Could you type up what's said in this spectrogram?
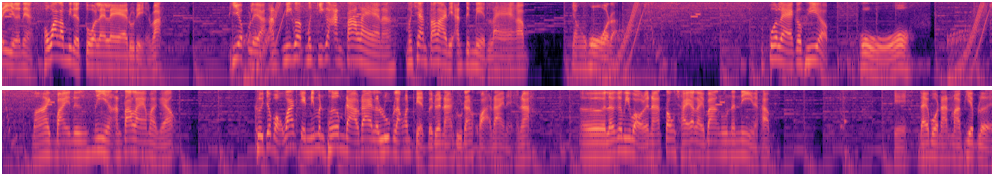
ตีแล้วเนี่ย เพราะว่าเรามีแต่ตัวแร่ดูดิเห็นปะเพียบเลยอะอันนี่ก็เมื่อกี้ก็อันต้าแรนะ ไม่ใช่อันต้าแรดิอันติเมตแรครับ ยังโหดอะซุปเปอร์แรก็เพียบโอ้โหมาอีกใบหนึ่งนี่อันต้าแรมาอีกแล้ว คือจะบอกว่าเกมนี้มันเพิ่มดาวได้แล้วรูปลักษณ์มันเปลี่ยนไปด้วยนะ ดูด้านขวาได้เนี่ยเห็นปะเออแล้วก็มีบอกเลยนะ ต้องใช้อะไรบ้างนู่นนั่นนี่นะครับโอเคได้โบนัสมาเพียบเลย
